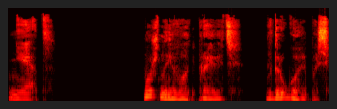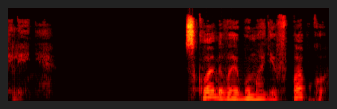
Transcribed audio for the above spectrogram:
«Нет. Можно его отправить в другое поселение?» Складывая бумаги в папку,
